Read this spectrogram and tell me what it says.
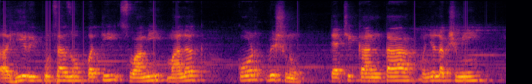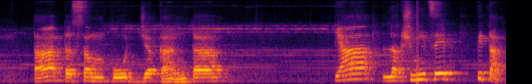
अहिरिपूचा जो पती स्वामी मालक कोण? विष्णू. त्याची कांता म्हणजे लक्ष्मी. तात संपूज्य कांता. त्या लक्ष्मीचे पिता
